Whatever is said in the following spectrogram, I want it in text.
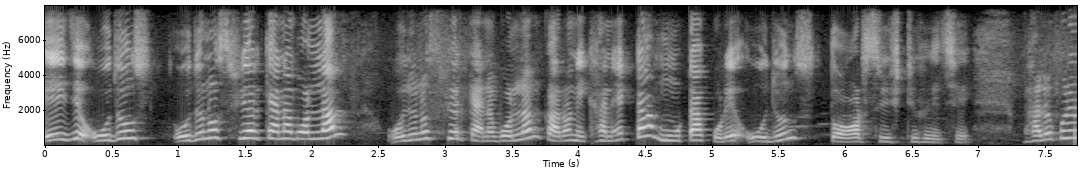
এই যে ওজোন, ওজোনোস্ফিয়ার কেন বললাম? ওজোনোস্ফিয়ার কেন বললাম? কারণ এখানে একটা মোটা করে ওজন স্তর সৃষ্টি হয়েছে। ভালো করে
